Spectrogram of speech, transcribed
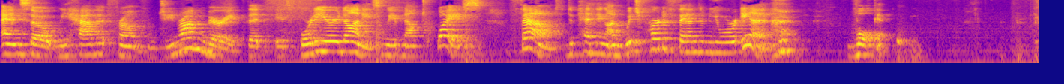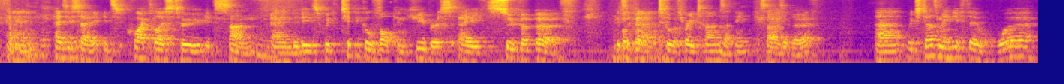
And so we have it from, from Gene Roddenberry that it's 40 Eridani. So we have now twice found, depending on which part of fandom you're in, Vulcan. And as you say, it's quite close to its sun, and it is with typical Vulcan hubris a super Earth. It's about two or three times, I think, the size of Earth, uh, which does mean if there were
